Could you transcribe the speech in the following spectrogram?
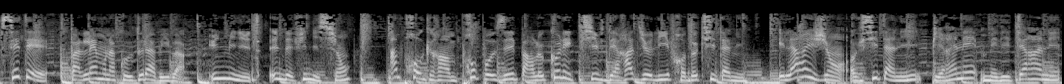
C'était Parlem una cultura viva. Une minute, une définition. Un programme proposé par le collectif des radiolivres d'Occitanie et la région Occitanie-Pyrénées-Méditerranée.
